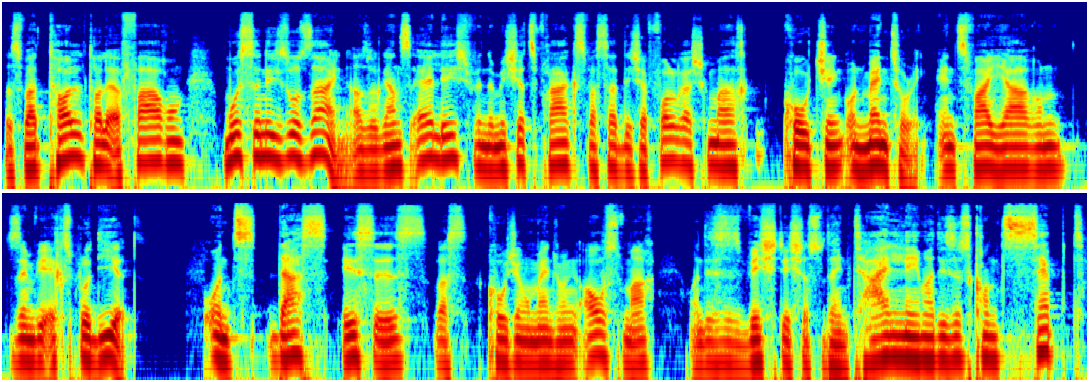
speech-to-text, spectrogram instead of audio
Das war toll, tolle Erfahrung. Musste nicht so sein. Also ganz ehrlich, wenn du mich jetzt fragst, was hat dich erfolgreich gemacht? Coaching und Mentoring. In zwei Jahren sind wir explodiert. Und das ist es, was Coaching und Mentoring ausmacht. Und es ist wichtig, dass du deinen Teilnehmer dieses Konzept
